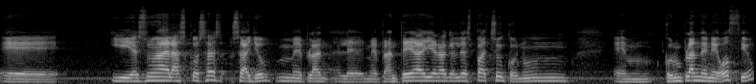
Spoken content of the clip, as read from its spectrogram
Eh, y es una de las cosas, o sea, yo me, plan- me planteé ahí en aquel despacho con un, em, con un plan de negocio.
